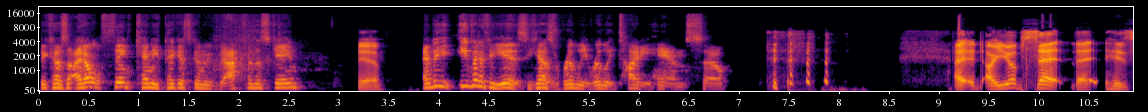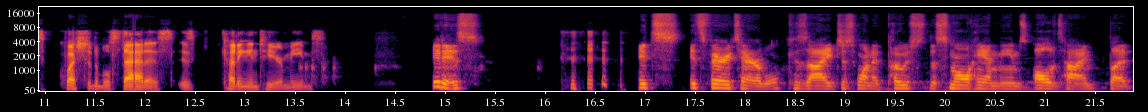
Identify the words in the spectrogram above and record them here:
Because I don't think Kenny Pickett's gonna be back for this game. Yeah. And he, even if he is, he has really, really tiny hands. So I, are you upset that his questionable status is cutting into your memes? it is. it's it's very terrible because I just want to post the small hand memes all the time. But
